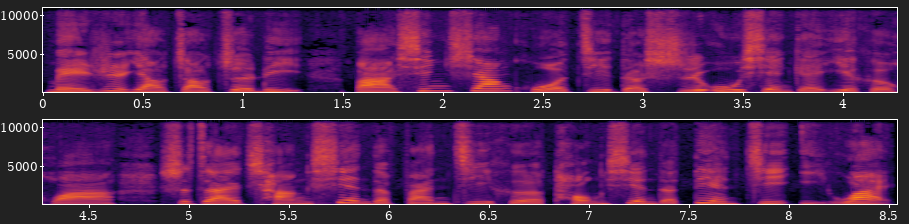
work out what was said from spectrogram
每日要照这例，把馨香火祭的食物献给耶和华，是在常献的燔祭和同献的奠祭以外。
